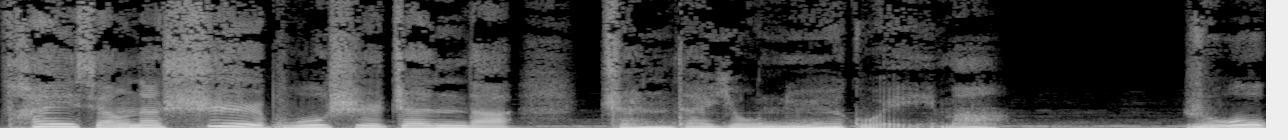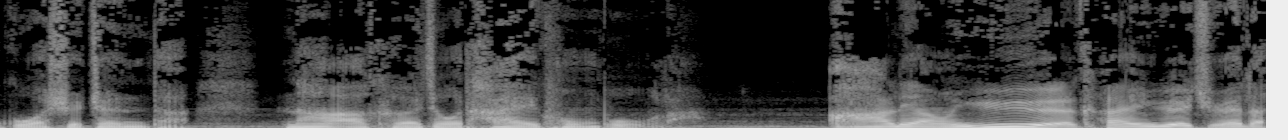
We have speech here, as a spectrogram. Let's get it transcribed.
猜想那是不是真的？真的有女鬼吗？如果是真的，那可就太恐怖了。阿亮越看越觉得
